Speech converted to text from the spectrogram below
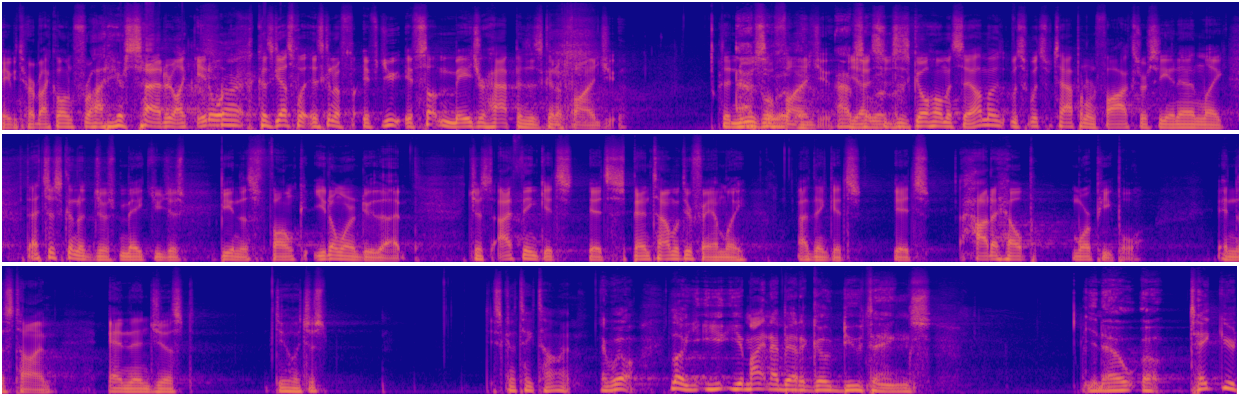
Maybe turn it back on Friday or Saturday. Like it'll Right. because guess what? It's gonna if you if something major happens, it's gonna find you. The news will find you. Yeah, so just go home and say, "I'm gonna- what's, what's happening on Fox or CNN?" Like that's just gonna just make you just be in this funk. You don't want to do that. Just I think it's it's spend time with your family. I think it's it's how to help more people in this time, and then just do it. Just it's gonna take time. It will. Look, you, you might not be able to go do things. You know, uh, take your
